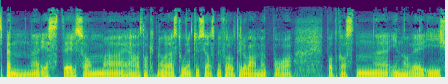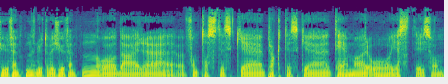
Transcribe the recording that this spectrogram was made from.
spennende gjester som eh, jeg har snakket med, og det er stor entusiasme i forhold til å være med på podkasten eh, innover i 2015, eller utover 2015. Og det er fantastiske, praktiske temaer og gjester som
